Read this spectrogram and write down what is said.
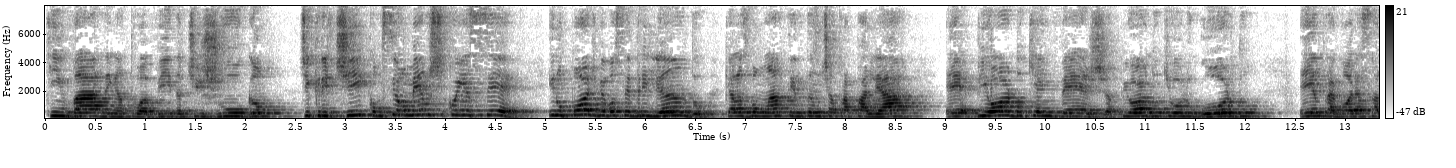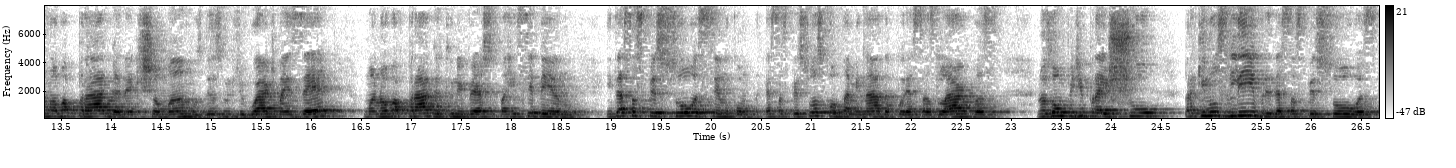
que invadem a tua vida, te julgam, te criticam, se ao menos te conhecer e não pode ver você brilhando, que elas vão lá tentando te atrapalhar. É pior do que a inveja, pior do que o olho gordo. Entra agora essa nova praga, né, que chamamos, Deus me livre guarde, mas é uma nova praga que o universo está recebendo. Então essas pessoas sendo essas pessoas contaminadas por essas larvas, nós vamos pedir para Exu para que nos livre dessas pessoas,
